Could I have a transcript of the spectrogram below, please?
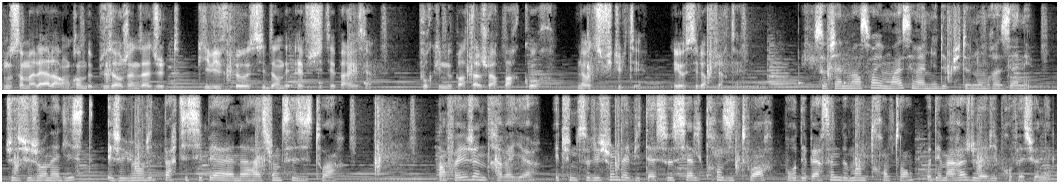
nous sommes allés à la rencontre de plusieurs jeunes adultes qui vivent eux aussi dans des FJT parisiens, pour qu'ils nous partagent leur parcours, leurs difficultés et aussi leur fierté. Sofiane Vincent et moi sommes amis depuis de nombreuses années. Je suis journaliste et j'ai eu envie de participer à la narration de ces histoires. Un foyer jeune travailleur est une solution d'habitat social transitoire pour des personnes de moins de 30 ans au démarrage de la vie professionnelle.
